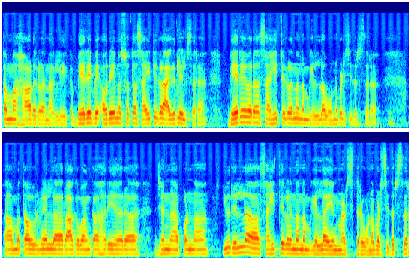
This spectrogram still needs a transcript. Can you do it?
ತಮ್ಮ ಹಾಡುಗಳನ್ನಾಗಲಿ ಬೇರೆ ಬೇ, ಅವರೇನು ಸ್ವತಃ ಸಾಹಿತಿಗಳಾಗಿರಲಿಲ್ಲ ಸರ. ಬೇರೆಯವರ ಸಾಹಿತ್ಯಗಳನ್ನು ನಮಗೆಲ್ಲ ಉಣಬಡಿಸಿದ್ರು ಸರ. ಮತ್ತು ಅವ್ರ ಮೇಲೆ ರಾಘವಾಂಕ, ಹರಿಹರ, ಜನ್ನ, ಪೊನ್ನ, ಇವರೆಲ್ಲ ಸಾಹಿತ್ಯಗಳನ್ನು ನಮಗೆಲ್ಲ ಏನು ಮಾಡಿಸಿದ್ದಾರೆ ಉಣಬಡಿಸಿದ್ರು ಸರ.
